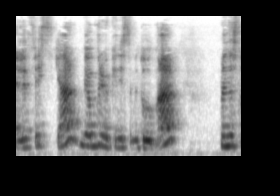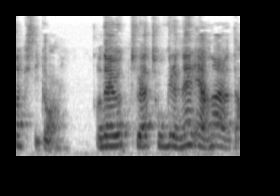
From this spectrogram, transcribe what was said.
eller friske ved å bruke disse metodene, men det snakkes ikke om. Og det er jo tror jeg, to grunner. ene er at det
